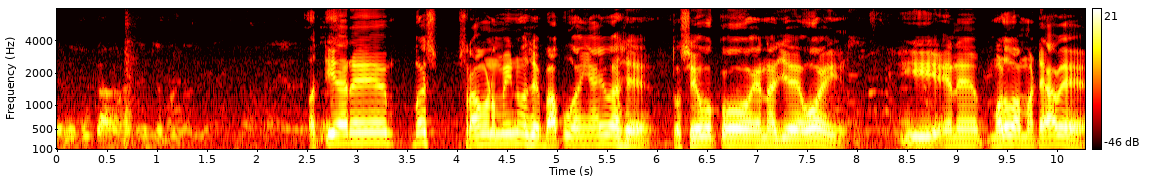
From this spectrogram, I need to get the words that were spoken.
એનું શું કારણ આટલી મોટી અત્યારે બસ શ્રાવણ મહિનો છે બાપુ અહીંયા આવ્યા છે તો સેવકો એના જે હોય એ એને મળવા માટે આવે.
